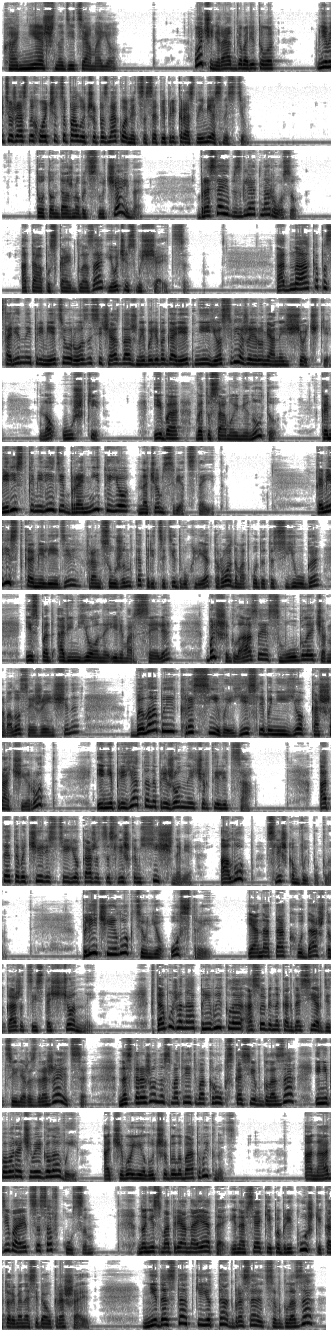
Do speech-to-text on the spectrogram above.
Конечно, дитя мое. — Очень рад, — говорит От. — Мне ведь ужасно хочется получше познакомиться с этой прекрасной местностью. Тут он, должно быть, случайно бросает взгляд на Розу, а та опускает глаза и очень смущается. Однако по старинной примете у Розы сейчас должны были бы гореть не ее свежие румяные щечки, но ушки, ибо в эту самую минуту камеристка Миледи бронит ее, на чем свет стоит. Камеристка Миледи, француженка, 32 лет, родом откуда-то с юга, из-под Авиньона или Марселя, большеглазая, смуглая, черноволосая женщина, была бы красивой, если бы не ее кошачий рот и неприятно напряженные черты лица. От этого челюсти ее кажутся слишком хищными, а лоб слишком выпуклым. Плечи и локти у нее острые, и она так худа, что кажется истощенной. К тому же она привыкла, особенно когда сердится или раздражается, настороженно смотреть вокруг, скосив глаза и не поворачивая головы, отчего ей лучше было бы отвыкнуть. Она одевается со вкусом. Но, несмотря на это и на всякие побрякушки, которыми она себя украшает, недостатки ее так бросаются в глаза —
